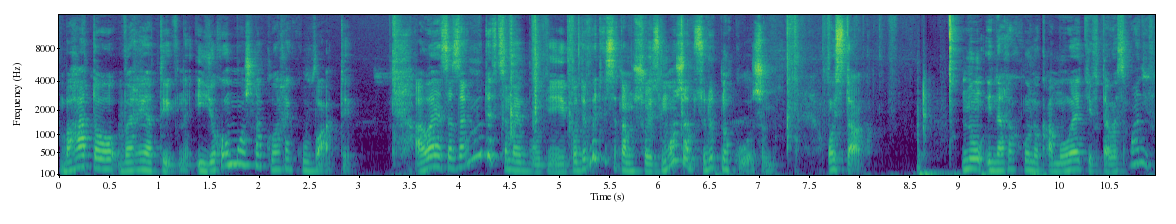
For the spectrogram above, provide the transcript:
багато варіативне і його можна коригувати. Але зазирнути в це майбутнє і подивитися там щось може абсолютно кожен. Ось так. Ну і на рахунок амулетів та талисманів.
